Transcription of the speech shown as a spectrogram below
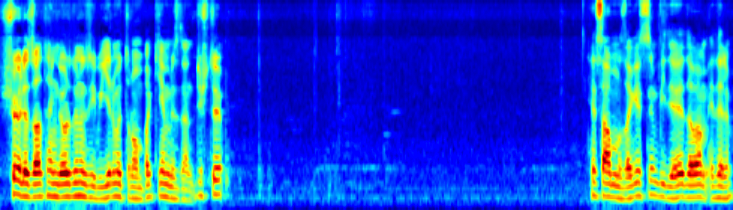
Şöyle zaten gördüğünüz gibi 20 tron bakiyemizden düştü. Hesabımıza geçsin. Videoya devam edelim.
